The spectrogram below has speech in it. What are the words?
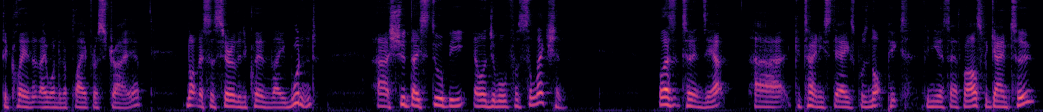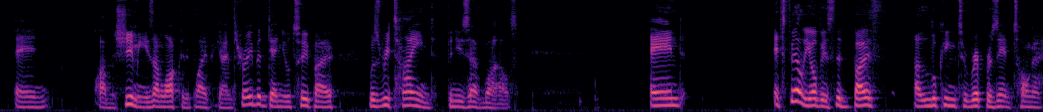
declare that they wanted to play for Australia, not necessarily declare that they wouldn't, uh, should they still be eligible for selection? Well, as it turns out, uh, Kotoni Staggs was not picked for New South Wales for Game 2, and I'm assuming he's unlikely to play for Game 3, but Daniel Tupou was retained for New South Wales. And it's fairly obvious that both are looking to represent Tonga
